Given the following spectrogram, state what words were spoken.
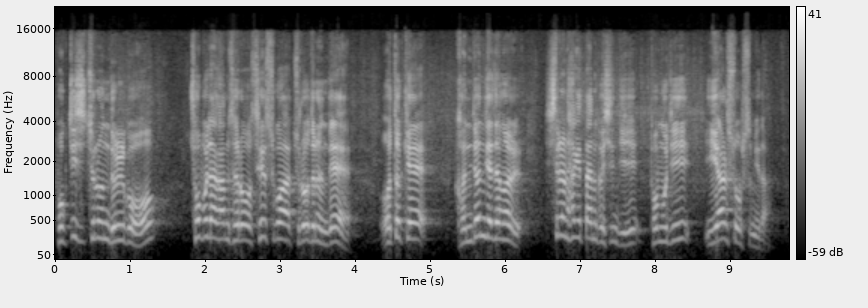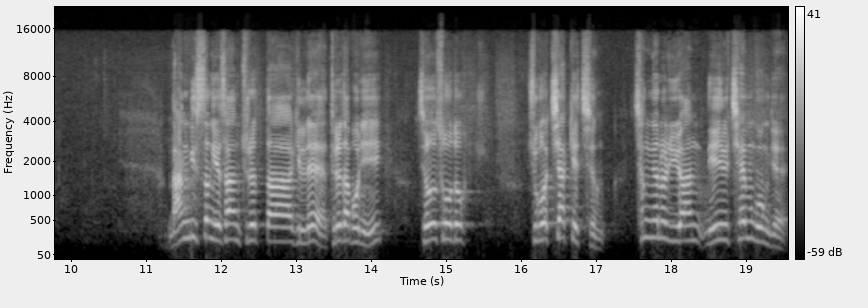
복지 지출은 늘고 초부자 감소로 세수가 줄어드는데 어떻게 건전 재정을 실현하겠다는 것인지 도무지 이해할 수 없습니다. 낭비성 예산 줄였다길래 들여다보니 저소득 주거 취약계층, 청년을 위한 내일 채무 공제,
